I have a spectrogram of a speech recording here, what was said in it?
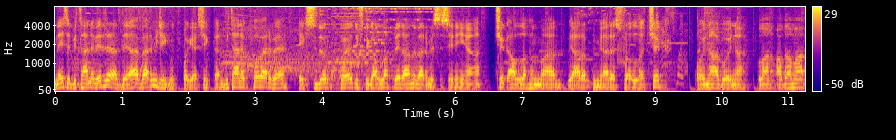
Neyse bir tane verir herhalde ya. Vermeyecek mi kupa gerçekten? Bir tane kupa ver be. Eksi 4 kupaya düştük. Allah belanı vermesin senin ya. Çık Allah'ım ya, Rabbim ya Resulallah. Çık. Oyna abi oyna. Ulan adama.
